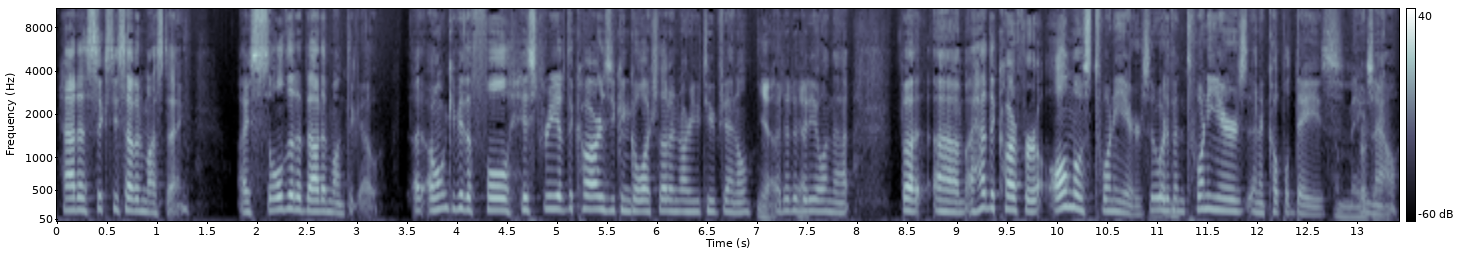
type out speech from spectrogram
had a 67 Mustang. I sold it about a month ago. I I won't give you the full history of the cars. You can go watch that on our YouTube channel. Yeah, I did a yeah. video on that. But um, I had the car for almost 20 years. It would have been 20 years in a couple days from now.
